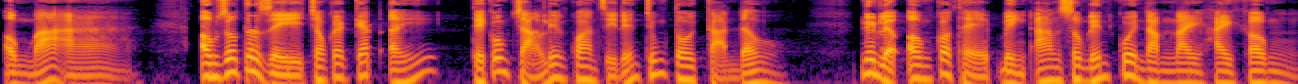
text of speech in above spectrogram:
Ông má à Ông giấu thứ gì trong cái két ấy Thì cũng chẳng liên quan gì đến chúng tôi cả đâu. Nhưng liệu ông có thể bình an sống đến cuối năm nay hay không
